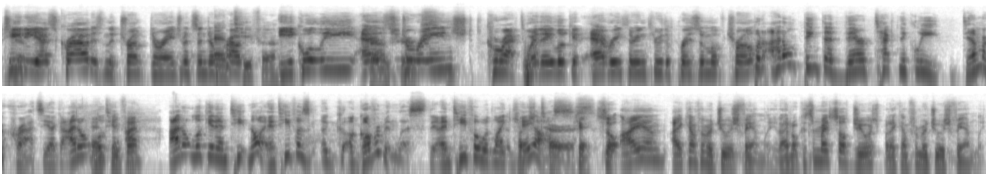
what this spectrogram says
the TDS crowd, isn't the Trump derangement syndrome Antifa. crowd equally as shirts. deranged? Correct. Where they look at everything through the prism of Trump. But I don't think that they're technically Democrats. Like I don't look at I, I don't look at Antifa. No, Antifa's a, a government list. The Antifa would like bunch chaos. Okay, so I am. I come from a Jewish family, and I don't consider myself Jewish, but I come from a Jewish family.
